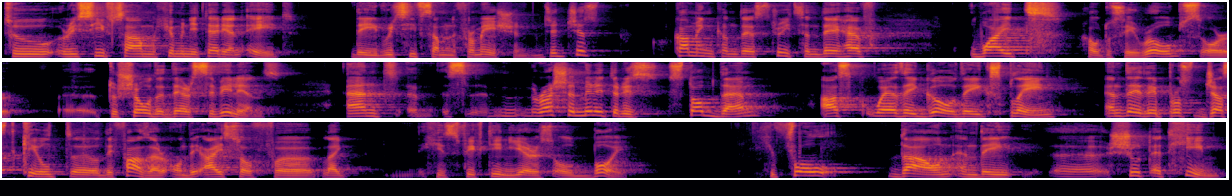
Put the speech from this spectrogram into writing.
to receive some humanitarian aid. They received some information. They're just coming on the streets and they have white, how to say, robes or uh, to show that they're civilians. And uh, Russian militaries stop them, ask where they go, they explained, and they, they just killed uh, the father on the eyes of uh, like his 15 years old boy. He fall down and they uh, shoot at him,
